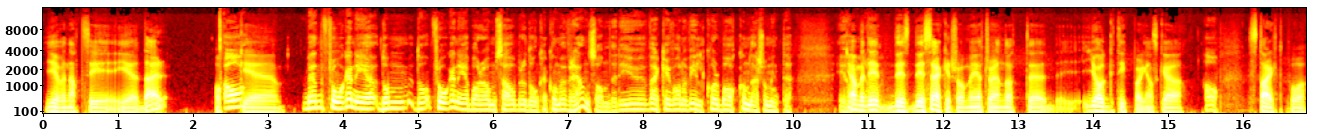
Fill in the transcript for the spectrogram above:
Giovinazzi är där. Och, ja, eh, men frågan är, de, de, frågan är bara om Sauber och de kan komma överens om det. Det är ju, verkar ju vara några villkor bakom där som inte Ja, men det, det, det, är säkert så, men jag tror ändå att eh, jag tippar ganska ja. starkt på,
